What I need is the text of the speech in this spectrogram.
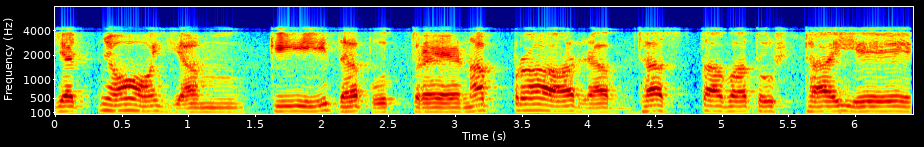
यज्ञोऽयं कीदपुत्रेण प्रारब्धस्तव तुष्टये।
